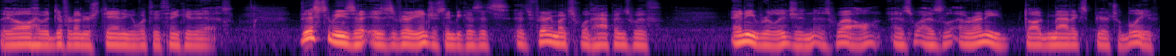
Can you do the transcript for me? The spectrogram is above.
They all have a different understanding of what they think it is. This to me is, a, is very interesting because it's it's very much what happens with any religion as well as as or any dogmatic spiritual belief.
